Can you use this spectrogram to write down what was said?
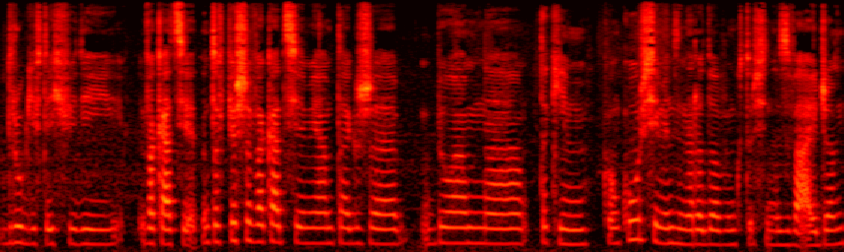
drugi w tej chwili wakacje. No to w pierwsze wakacje miałam tak, że byłam na takim konkursie międzynarodowym, który się nazywa iGEM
